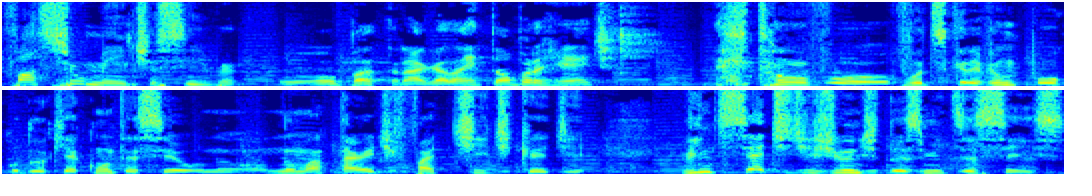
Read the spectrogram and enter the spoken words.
facilmente, assim, velho. Opa, traga lá então pra gente. Então eu vou, vou descrever um pouco do que aconteceu no- numa tarde fatídica de 27 de junho de 2016.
